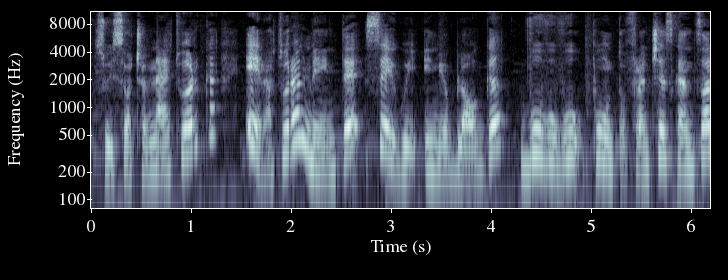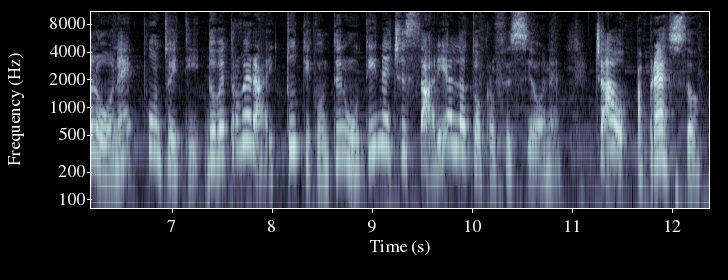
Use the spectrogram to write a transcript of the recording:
sui social network e naturalmente segui il mio blog www.francescanzalone.it dove troverai tutti i contenuti necessari alla tua professione. Ciao, a presto!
